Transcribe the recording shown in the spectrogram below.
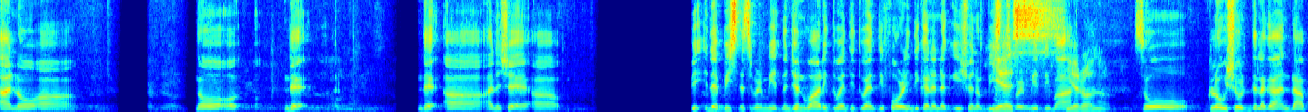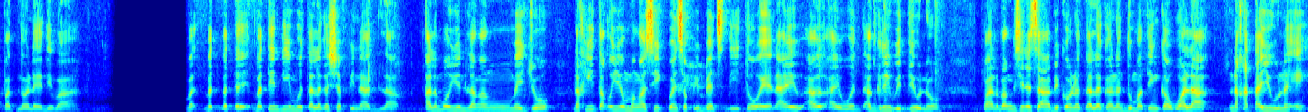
ah, no, ah, no, oh, hindi, hindi, ah, ano siya eh, ah, bi- hindi, business permit, no January 2024, hindi ka na nag-issue ng business yes, permit, di ba? Your Honor. So, closure talaga ang dapat noon eh, di ba? But, but, but, but hindi mo talaga siya pinadlock. Alam mo, yun lang ang medyo, nakita ko yung mga sequence of events dito eh, and I, I, I would agree with you, no? Para bang sinasabi ko na talaga nang dumating ka, wala, nakatayo na eh.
